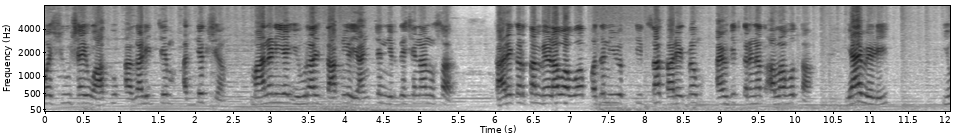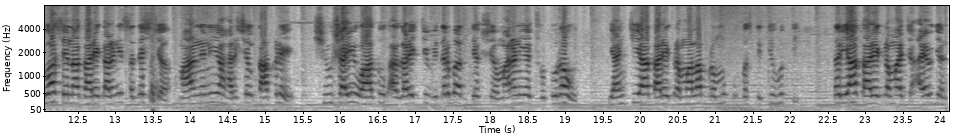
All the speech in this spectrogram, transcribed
व शिवशाही वाहतूक आघाडीचे अध्यक्ष माननीय युवराज दाखले यांच्या निर्देशनानुसार कार्यकर्ता मेळावा व पदनियुक्तीचा कार्यक्रम आयोजित करण्यात आला होता. यावेळी युवा सेना कार्यकारिणी सदस्य माननीय हर्षल काकडे शिवशाही वाहतूक आघाडीचे विदर्भ अध्यक्ष माननीय छोटू राऊत यांची या कार्यक्रमाला प्रमुख उपस्थिती होती. तर या कार्यक्रमाचे आयोजन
